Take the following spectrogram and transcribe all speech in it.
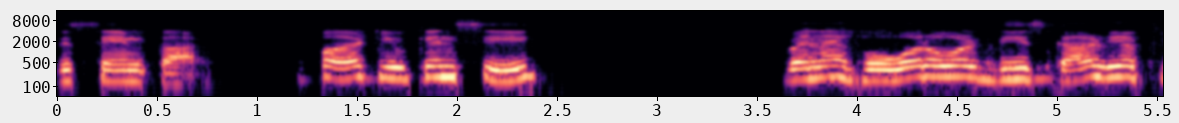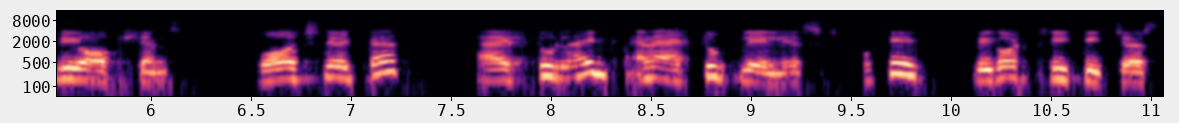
this same card but you can see when I hover over these cards, we have three options watch later, add to like, and add to playlist. Okay, we got three features.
